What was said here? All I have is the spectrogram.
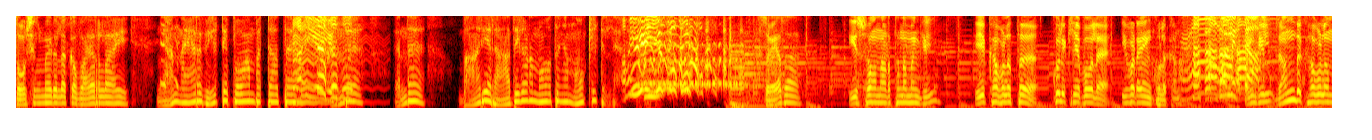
സോഷ്യൽ മീഡിയയിലൊക്കെ വൈറലായി. ഞാൻ നേരെ വീട്ടിൽ പോകാൻ പറ്റാത്ത എന്റെ എന്റെ ഭാര്യ രാധികയുടെ മുഖത്ത് ഞാൻ നോക്കിയിട്ടില്ല. ശ്വേത ഈ ഷോ നടത്തണമെങ്കിൽ ഈ കവളത്ത് കുലുക്കിയ പോലെ ഇവിടെയും കുലുക്കണം. എങ്കിൽ രണ്ട് കവളും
